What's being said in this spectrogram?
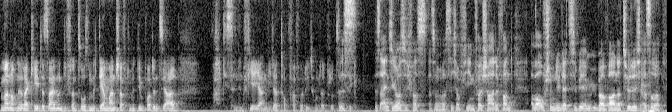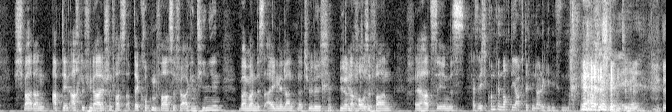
immer noch eine Rakete sein und die Franzosen mit der Mannschaft und mit dem Potenzial, ah, die sind in vier Jahren wieder Topfavorit, hundertprozentig. Das, das Einzige, was ich fast, also was ich auf jeden Fall schade fand, aber auch schon die letzte WM über war natürlich, also ich war dann ab den Achtelfinale schon fast ab der Gruppenphase für Argentinien, weil man das eigene Land natürlich wieder Ja, nach Hause natürlich. fahren äh, hat sehen. Das, Also ich konnte noch die Achtelfinale genießen. Ja, das stimmt. Ey. Ja.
